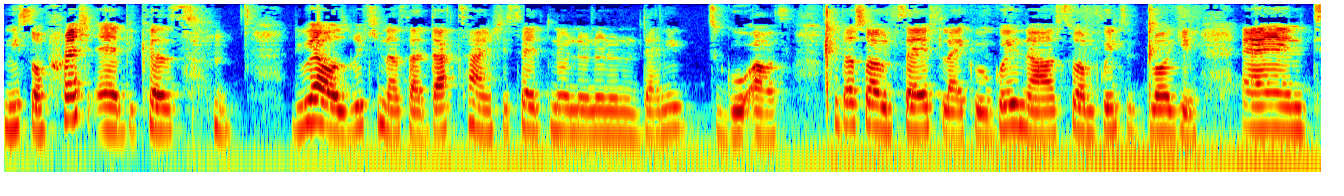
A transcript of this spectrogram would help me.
You need some fresh air because the way i was looking at at that time she said no no no no no i need to go out. So that's why we decided like we're going out so i'm going to blogging and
